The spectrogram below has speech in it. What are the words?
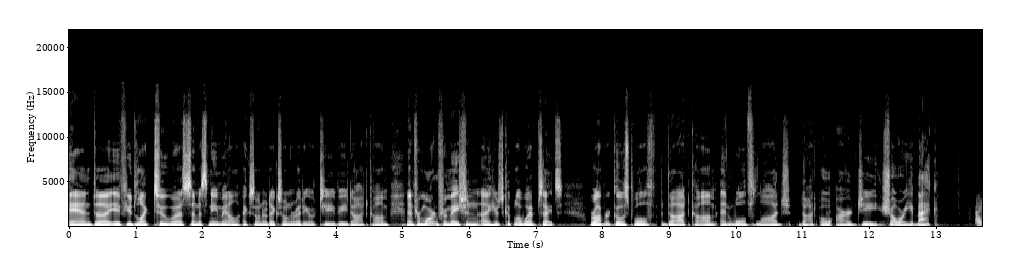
And uh, if you'd like to uh, send us an email, xzone at xzoneradiotv.com. And for more information, uh, here's a couple of websites robertghostwolf.com and wolflodge.org. Show, are you back? I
